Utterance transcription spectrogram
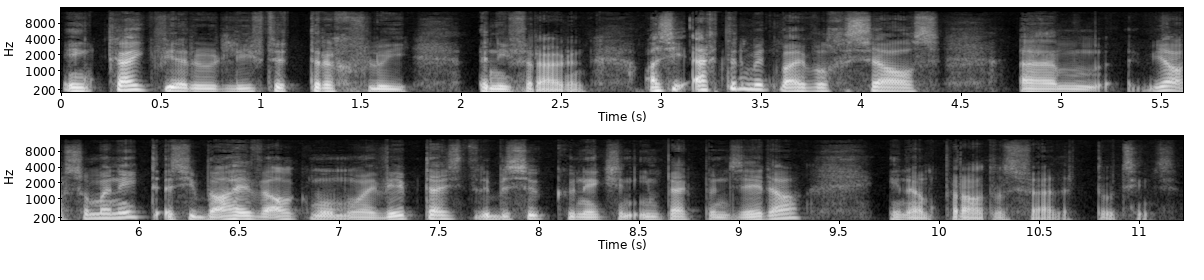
en kyk weer hoe liefde terugvloei in die verhouding. As u egter met my wil gesels Ehm um, ja, sommer net is jy baie welkom om my webtuiste te besoek connectionimpact.za en dan praat ons verder. Totsiens.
